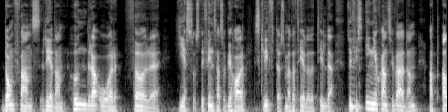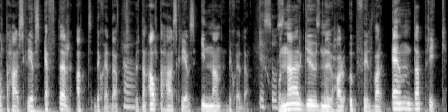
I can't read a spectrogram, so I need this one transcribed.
de fanns redan 100 år före Jesus. Det finns alltså, vi har skrifter som är daterade till det. Så mm. det finns ingen chans i världen att allt det här skrevs efter att det skedde. Ja. Utan allt det här skrevs innan det skedde. Det och när Gud stort. nu har uppfyllt varenda prick,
